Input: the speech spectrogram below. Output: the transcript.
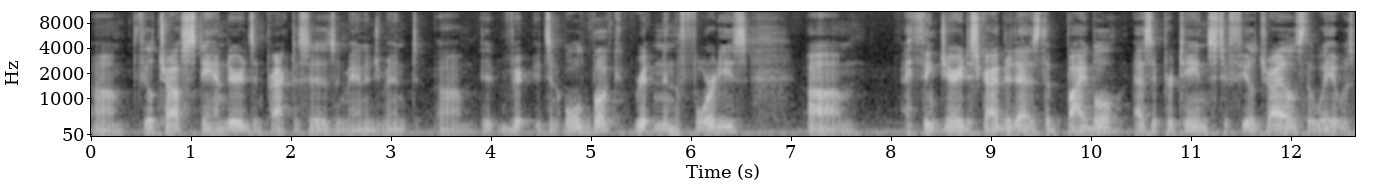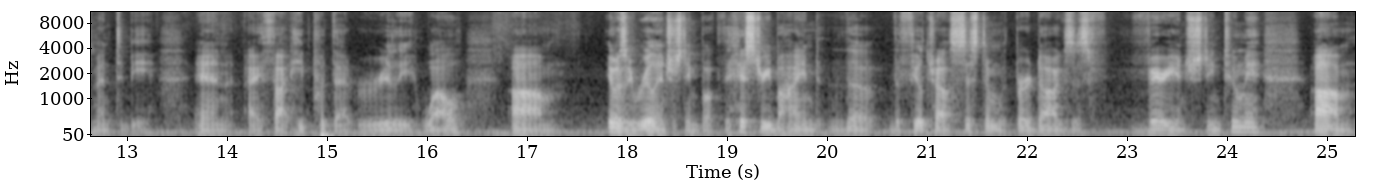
Um, field trial standards and practices and management. Um, it, it's an old book written in the 40s, um, I think Jerry described it as the Bible as it pertains to field trials, the way it was meant to be. And I thought he put that really well. Um, it was a really interesting book. The history behind the, the field trial system with bird dogs is very interesting to me. Um,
